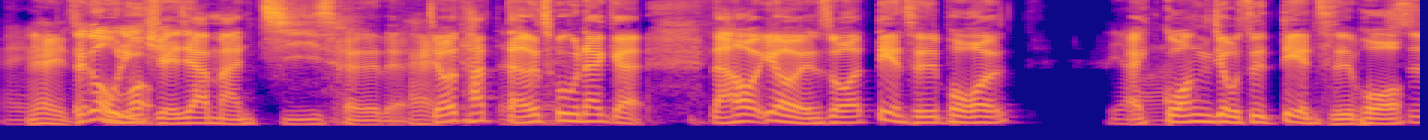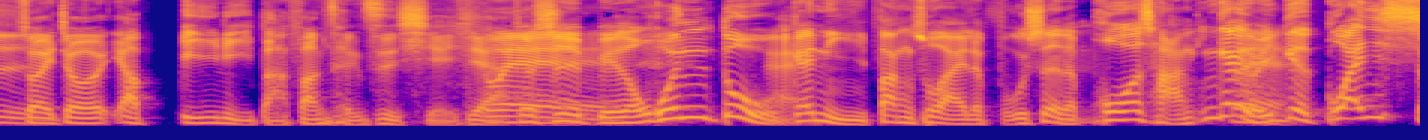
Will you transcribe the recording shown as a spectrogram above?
哦哎哎，这个物理学家蛮机车的，哎就他得出那个，然后又有人说电磁波。哎，光就是电磁波，所以就要逼你把方程式写一下。对就是比如说温度哎跟你放出来的辐射的波长应该有一个关系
